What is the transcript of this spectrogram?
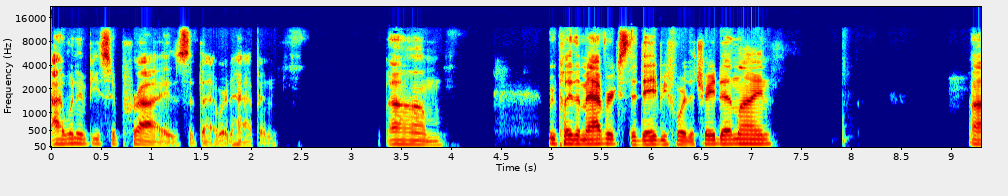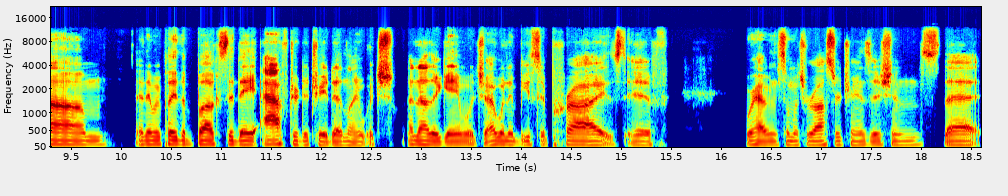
I wouldn't be surprised if that were to happen. Um, we play the Mavericks the day before the trade deadline. Um, and then we play the Bucks the day after the trade deadline, which another game which I wouldn't be surprised if we're having so much roster transitions that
